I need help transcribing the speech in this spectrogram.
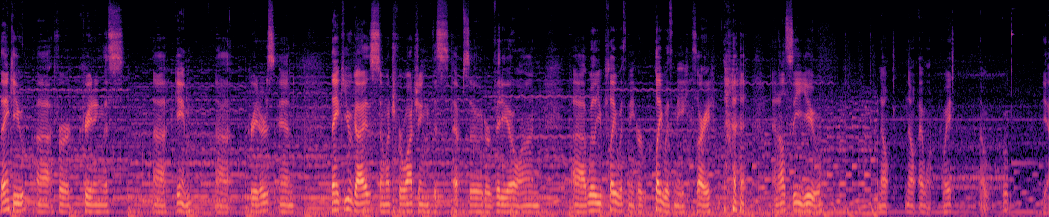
thank you uh, for creating this uh, game creators, and thank you guys so much for watching this episode or video on uh, Will You Play With Me, or Play With Me, sorry. and I'll see you. No, no, I won't. Wait. Oh, oh. Yeah,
